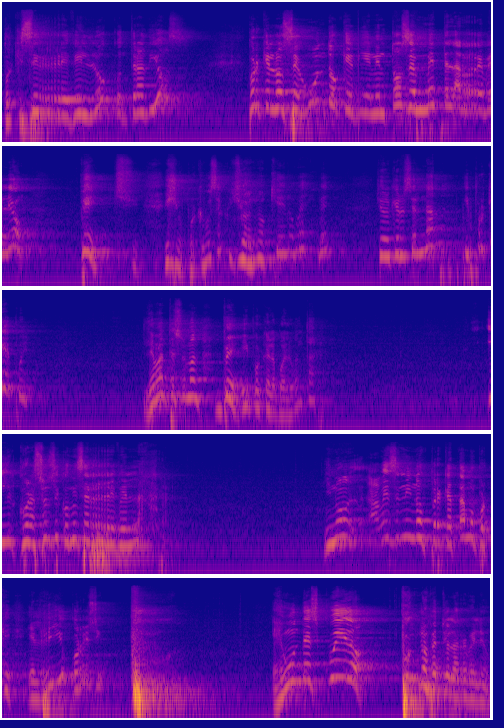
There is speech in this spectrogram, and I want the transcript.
Porque se rebeló contra Dios. Porque lo segundo que viene, entonces mete la rebelión. Ve, y yo, ¿por qué vos Yo no quiero, ve, ve. Yo no quiero hacer nada. ¿Y por qué, pues? Levante su mano. Ve, ¿y por qué la voy a levantar? Y el corazón se comienza a revelar. Y no, a veces ni nos percatamos porque el río corre así. En un descuido, nos metió la rebelión.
